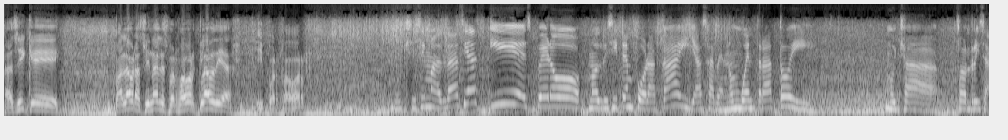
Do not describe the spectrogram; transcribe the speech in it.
Así que, palabras finales, por favor, Claudia. Y por favor. Muchísimas gracias y espero nos visiten por acá y ya saben, un buen trato y mucha sonrisa.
